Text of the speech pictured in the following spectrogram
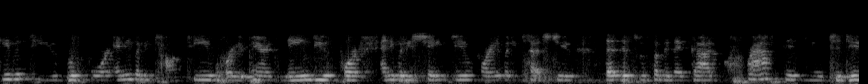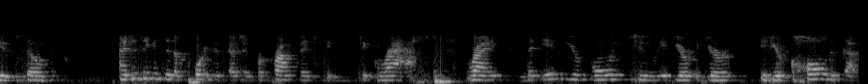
given to you before anybody talked to you before your parents named you before anybody shaped you before anybody touched you that this was something that god crafted you to do. So i just think it's an important discussion for prophets to, to grasp right? That if you're going to if you're if you're if you're called, if God's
